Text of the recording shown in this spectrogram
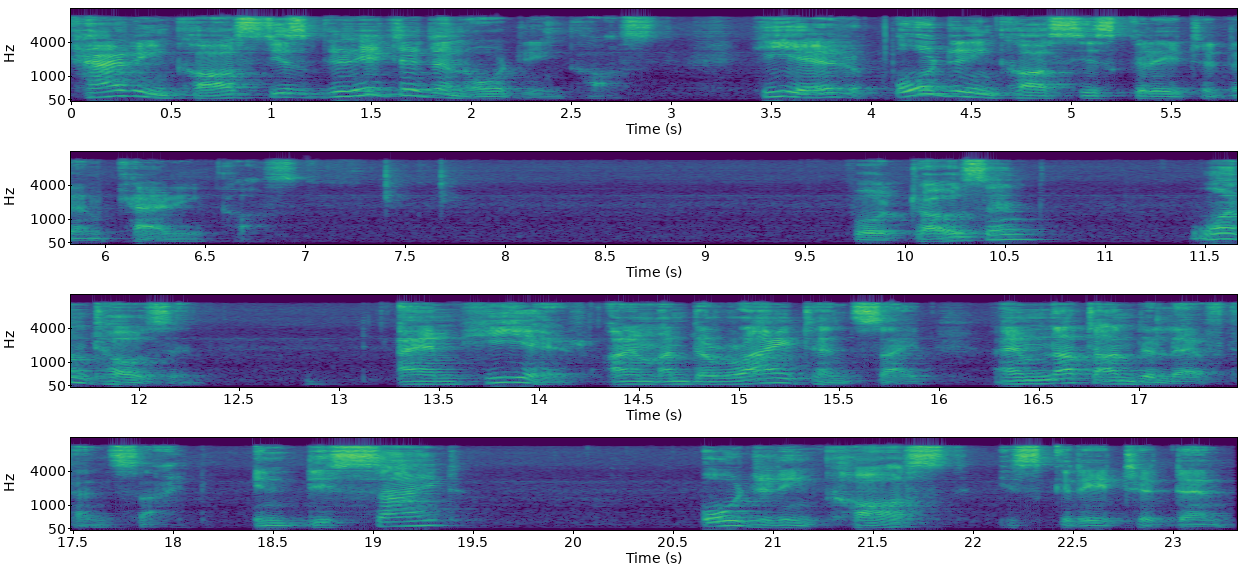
carrying cost is greater than ordering cost. Here, ordering cost is greater than carrying cost. 4,000, 1,000. I am here. I am on the right hand side. I am not on the left hand side. In this side, ordering cost is greater than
